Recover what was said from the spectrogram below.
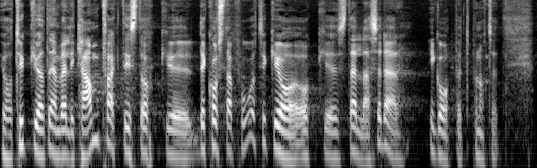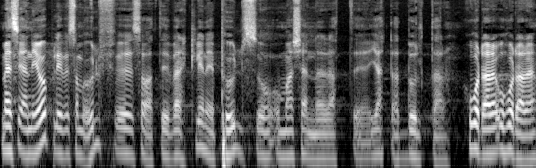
Jag tycker att det är en väldig kamp faktiskt och eh, det kostar på tycker jag att eh, ställa sig där i gapet på något sätt. Men sen jag upplever som Ulf eh, sa att det verkligen är puls och, och man känner att hjärtat bultar hårdare och hårdare.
